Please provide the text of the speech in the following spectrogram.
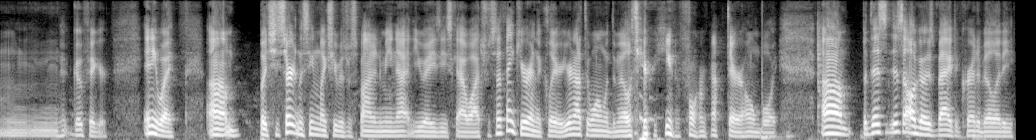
mm, go figure. Anyway, um but she certainly seemed like she was responding to me, not you, AZ Skywatcher. So I think you're in the clear. You're not the one with the military uniform out there, homeboy. Um, but this this all goes back to credibility.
